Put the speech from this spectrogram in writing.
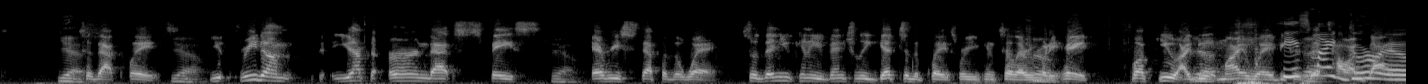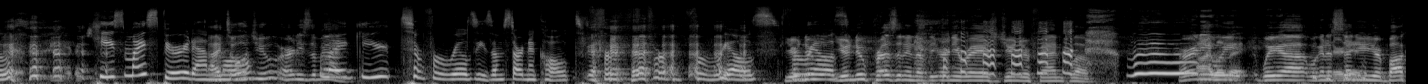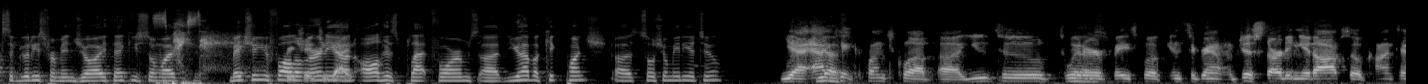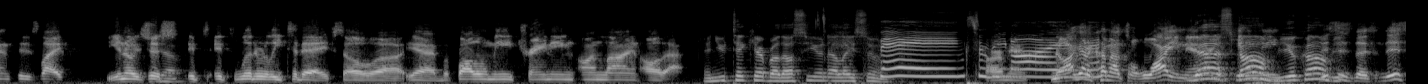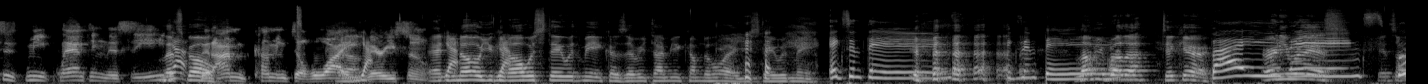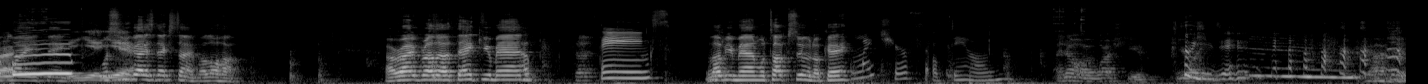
Yes. to that place. Yeah. You freedom. You have to earn that space Yeah. every step of the way. So then you can eventually get to the place where you can tell everybody, True. "Hey, fuck you! I do Yeah. it my way." Because He's that's my how I've guru. gotten there. He's my spirit animal. I told you, Ernie's the man. Like you, so for realsies, I'm starting a cult for for, for reals. your for new, reals. your new president of the Ernie Reyes Jr. fan club. Woo! Ernie, I we it. we uh, we're gonna There send you your box of goodies from Enjoy. Thank you so much. Spicy. Make sure you follow Appreciate Ernie guys. on all his platforms. Uh, you have a Kick Punch uh, social media too. Yeah, at Yes. Kick Punch Club, uh, YouTube, Twitter, Facebook, Instagram. I'm just starting it off, so content is like, you know, it's just Yeah. it's it's literally today. So uh, yeah, but follow me, training online, all that. And you take care, brother. I'll see you in LA soon. Thanks for All right, being man. on. No, I gotta come out to Hawaii, man. Yes, kidding come. me? You come. This is the this is me planting the seed Let's go. that I'm coming to Hawaii Yeah. very soon. And Yeah, you know you can yeah. always stay with me because every time you come to Hawaii, you stay with me. Eggs and things. Eggs and things. Love you, brother. Take care. Bye. Ernie Reyes. Thanks. It's a All right. Hawaii thing. Yeah, yeah, we'll see you guys next time. Aloha. All right, brother. Thank you, man. Oh, thanks. Love you, man. We'll talk soon, okay? My chair fell down. I know, I watched you. No, you did. Mm. Gosh,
